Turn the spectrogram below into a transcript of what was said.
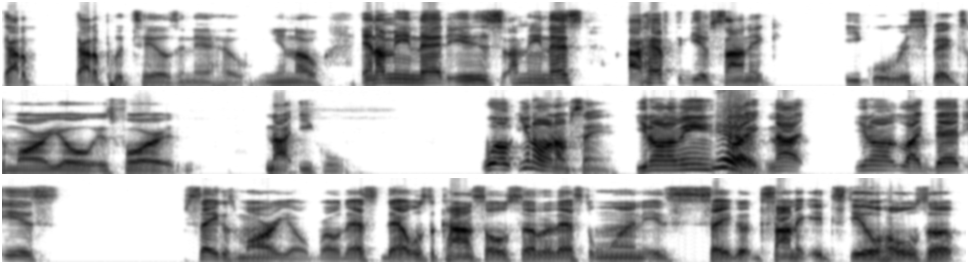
Gotta gotta put tails in there, hell. You know. And I mean that is I mean that's I have to give Sonic equal respect to Mario as far not equal. Well, you know what I'm saying. You know what I mean? Yeah. Like not you know, like that is Sega's Mario, bro. That's that was the console seller. That's the one. It's Sega Sonic. It still holds up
